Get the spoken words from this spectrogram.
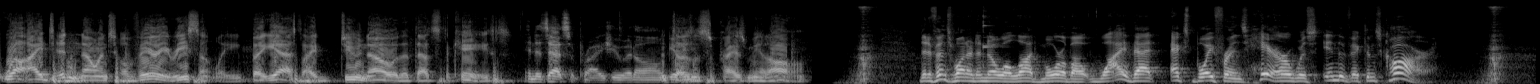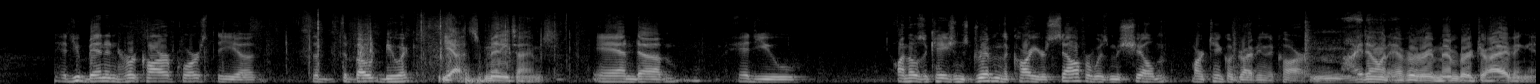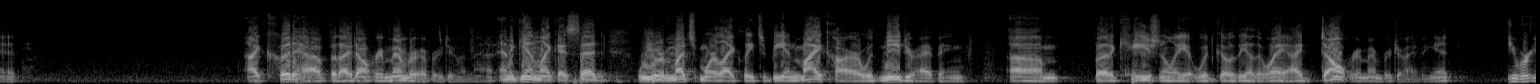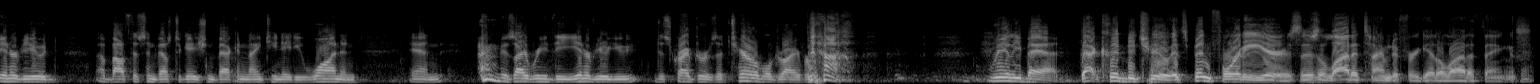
Well, I didn't know until very recently, but yes, I do know that that's the case. And does that surprise you at all? It doesn't surprise me at all. The defense wanted to know a lot more about why that ex-boyfriend's hair was in the victim's car. Had you been in her car, of course, the, uh, the, the boat Buick? Yes, many times. And um, had you, on those occasions, driven the car yourself, or was Michelle Martinko driving the car? Mm, I don't ever remember driving it. I could have, but I don't remember ever doing that. And again, like I said, we were much more likely to be in my car with me driving, um, but occasionally it would go the other way. I don't remember driving it. You were interviewed about this investigation back in 1981, and, and as I read the interview, you described her as a terrible driver. really bad. That could be true. It's been 40 years. There's a lot of time to forget a lot of things. Okay.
